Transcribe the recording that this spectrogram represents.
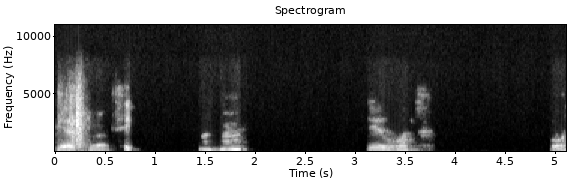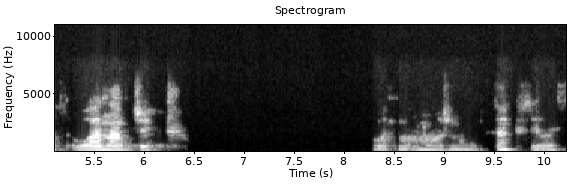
Yes, See. Uh-huh. You what? What one object. Вот можно вот так сделать.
